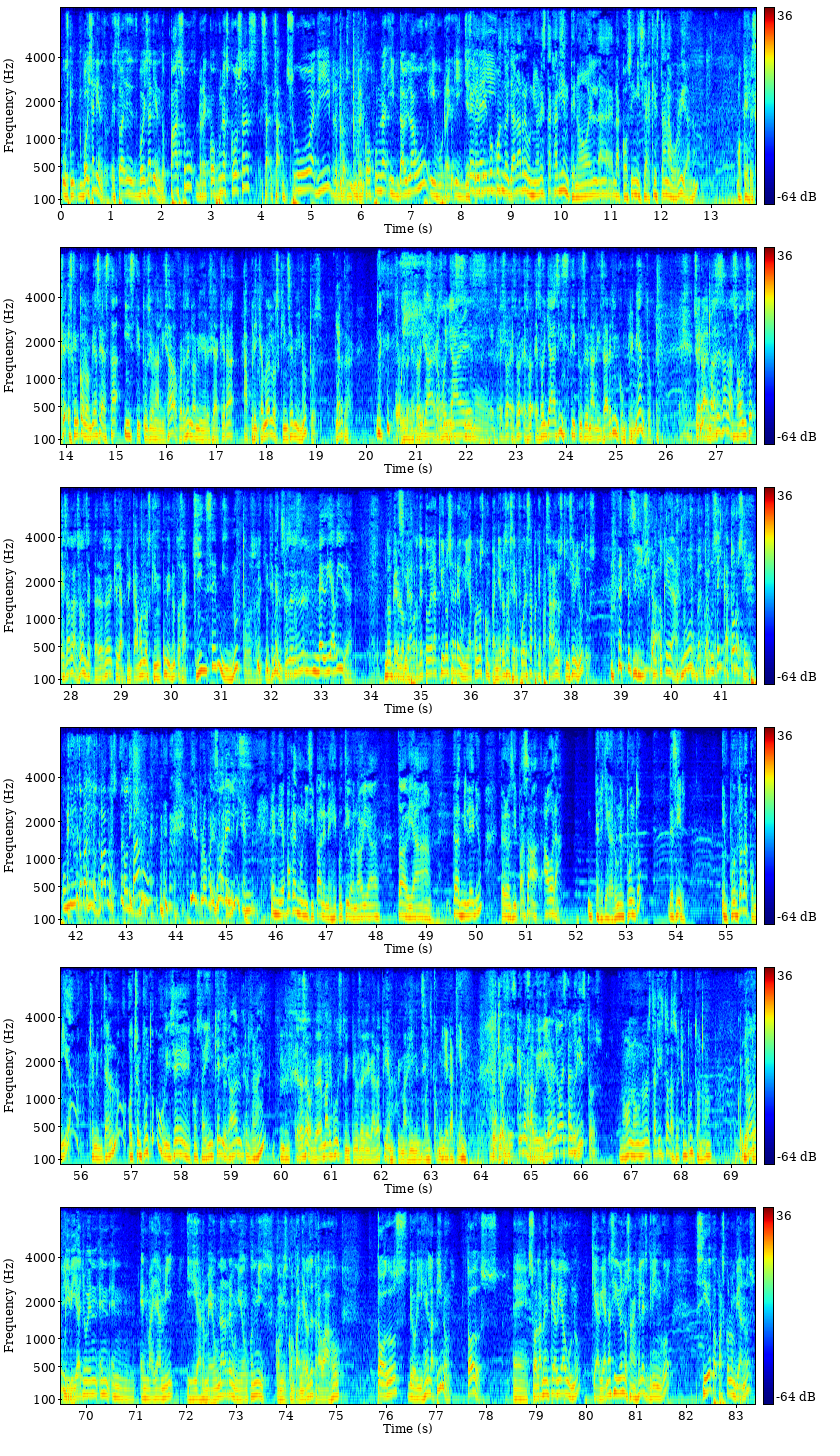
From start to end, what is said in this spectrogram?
Voy saliendo, estoy, voy saliendo. Paso, recojo unas cosas, sa- sa- subo allí, reco- recojo una y doy la U y, re- y ya Pero estoy llego ahí. cuando ya la reunión está caliente, no la, la cosa inicial que es tan aburrida, ¿no? Es que, es que en Colombia se ha hasta institucionalizado. Acuérdense en la universidad que era aplicamos los 15 minutos. Mierda. Uy, eso ya, eso ya es, eso, eso, eso, ya es institucionalizar el incumplimiento. Si Pero además- es a las 11, es a las 11, pero eso de que le aplicamos los 15 minutos, a 15 minutos, o sea, 15 minutos es media vida. Pero lo mejor de todo era que uno se reunía con los compañeros a hacer fuerza para que pasaran los 15 minutos. Sí, ¿Y ya. cuánto queda? No, son 6, 14. Un minuto más y nos vamos, nos vamos. Y el profesor, en- en mi época en municipal, en ejecutivo, no había todavía Transmilenio, pero sí pasaba. Ahora, pero llegaron en punto, decir, en punto a la comida, que lo invitaron, ¿no? Ocho en punto, como dice Costaín, que llegaba el personaje. Eso se volvió de mal gusto, incluso llegar a tiempo, imagínense. ¿Cómo llega a tiempo? Pues, pues es que los cuando vivía anfitriones yo no están listos. No, no, uno no está listo a las ocho en punto, ¿no? Yo, yo vivía yo en, en, en, en Miami y armé una reunión con mis, con mis compañeros de trabajo, todos de origen latino, todos. Eh, solamente había uno que había nacido en Los Ángeles, gringo, sí de papás colombianos,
